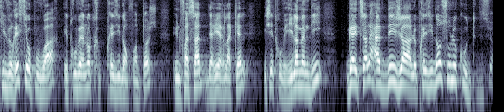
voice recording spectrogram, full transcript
qu'il veut rester au pouvoir et trouver un autre président fantoche, une façade derrière laquelle il s'est trouvé. Il a même dit Gaïd Saleh a déjà le président sous le coude. sûr,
